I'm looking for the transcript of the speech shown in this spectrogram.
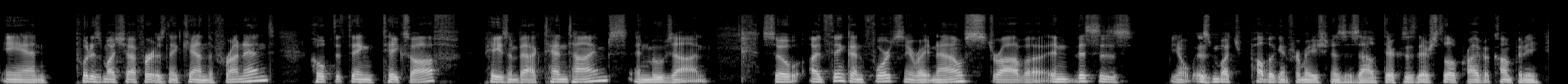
and put as much effort as they can on the front end, hope the thing takes off pays him back 10 times and moves on. So I think unfortunately right now Strava and this is you know as much public information as is out there because they're still a private company.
